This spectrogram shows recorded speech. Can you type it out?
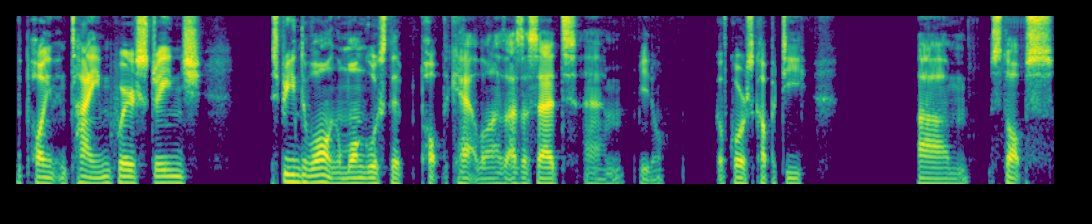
the point in time where Strange speaking to Wong, and Wong goes to pop the kettle on. As, as I said, um, you know, of course, cup of tea um, stops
